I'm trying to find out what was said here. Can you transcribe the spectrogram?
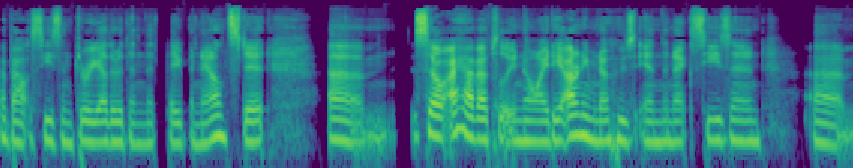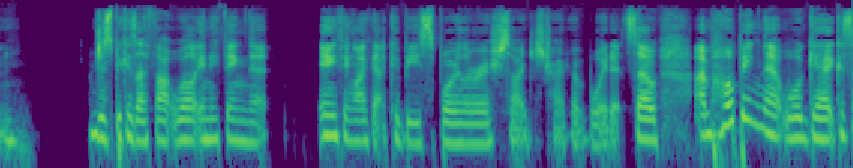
about season three other than that they've announced it. Um, so I have absolutely no idea. I don't even know who's in the next season. Um, just because I thought, well, anything that anything like that could be spoilerish, so I just try to avoid it. So I'm hoping that we'll get because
